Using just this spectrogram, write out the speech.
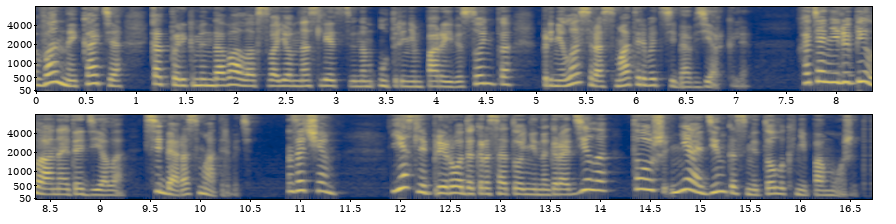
В ванной Катя, как порекомендовала в своем наследственном утреннем порыве Сонька, принялась рассматривать себя в зеркале. Хотя не любила она это дело, себя рассматривать. Зачем? Если природа красотой не наградила, то уж ни один косметолог не поможет.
